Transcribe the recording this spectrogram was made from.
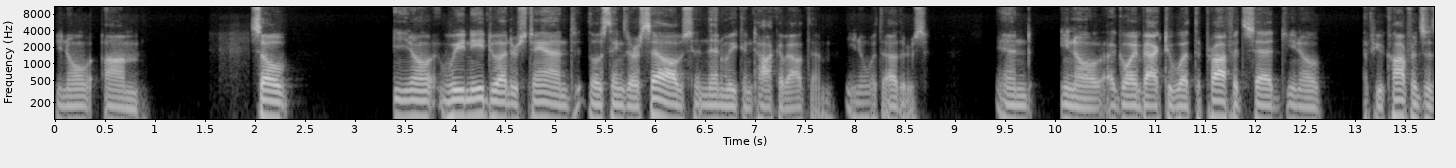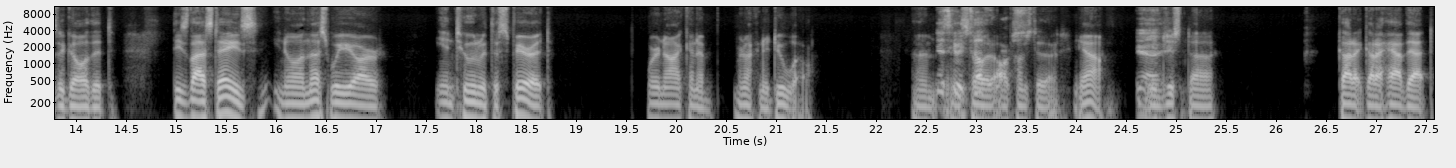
You know, um, so you know we need to understand those things ourselves, and then we can talk about them. You know, with others, and you know, uh, going back to what the prophet said, you know, a few conferences ago, that these last days, you know, unless we are in tune with the Spirit, we're not gonna we're not gonna do well. Um, and so it all comes to that. Yeah. Yeah. You just uh, gotta gotta have that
